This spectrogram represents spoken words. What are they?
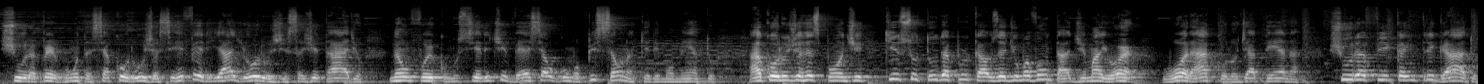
Shura pergunta se a coruja se referia a Ioros de Sagitário. Não foi como se ele tivesse alguma opção naquele momento. A coruja responde que isso tudo é por causa de uma vontade maior, o oráculo de Atena. Shura fica intrigado,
